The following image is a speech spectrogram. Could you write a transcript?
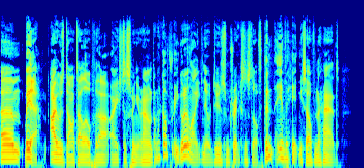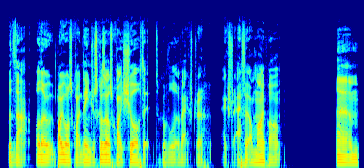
um, but yeah, I was Donatello for that. I used to swing it around, and I got pretty good at like you know doing some tricks and stuff. Didn't ever hit myself in the head with that, although it probably was quite dangerous because I was quite short. It took a lot of extra extra effort on my part. Um,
